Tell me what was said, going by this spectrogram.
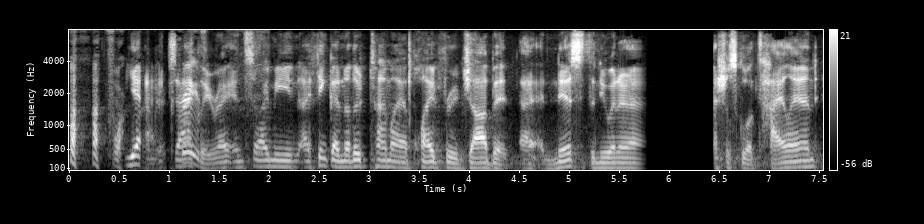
yeah, exactly, Crazy. right. And so, I mean, I think another time I applied for a job at, at NIST, the new international school of Thailand,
